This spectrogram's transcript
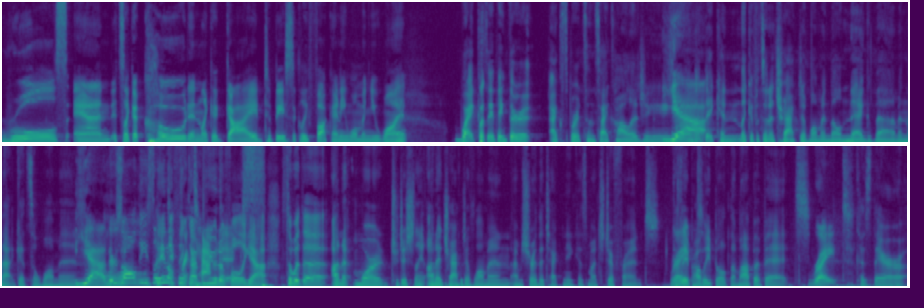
rules and it's like a code and like a guide to basically fuck any woman you want. Right, because they think they're experts in psychology. and Yeah. that they can like if it's an attractive woman, they'll neg them, and that gets a woman. Yeah, there's all these, like, oh, they don't think I'm different beautiful. Yeah, so with a un- more traditionally unattractive woman, I'm sure the technique is much different. 'Cause they probably build them up a bit Right. because they're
